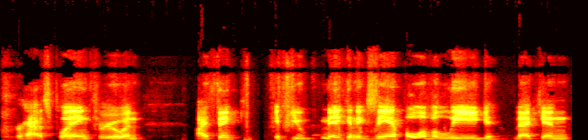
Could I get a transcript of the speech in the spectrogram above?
perhaps playing through. And I think if you make an example of a league that can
